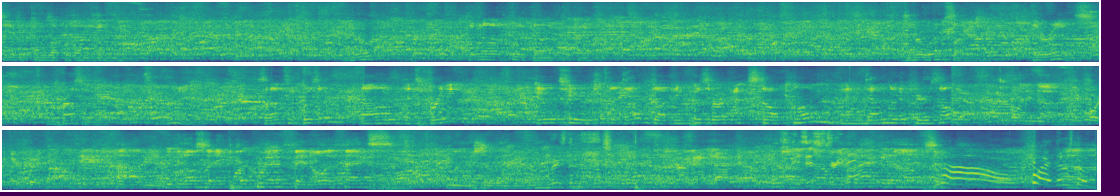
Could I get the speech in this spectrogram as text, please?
See if it comes up with anything. Nope. Didn't know how to click that. Okay. Is there a website? There is. Impressive. Alright. So that's Inquisitor. Um, it's free. Go to www.inquisitorx.com and download it for yourself. And uh, importing it quick. Um, you can also import QIF and OFX. I'm going to show that. Where's the magic? Is this streaming? no, why? There's no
